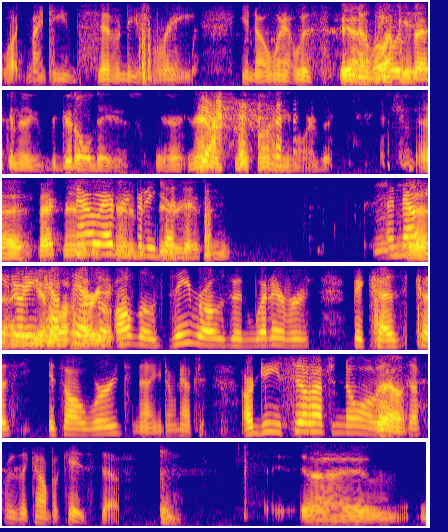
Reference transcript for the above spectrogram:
like 1973. You know, when it was Yeah, nobody well, I was it. back in the the good old days. Yeah, now Yeah. it's no fun anymore, but uh, back then Now it was everybody kind does of mysterious it. and And now Uh, you don't even had a have to have all those zeros and whatever because cause it's all words now. You don't have to, or do you still have to know all that Well- stuff for the complicated stuff? uh,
